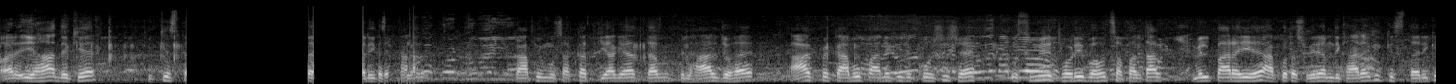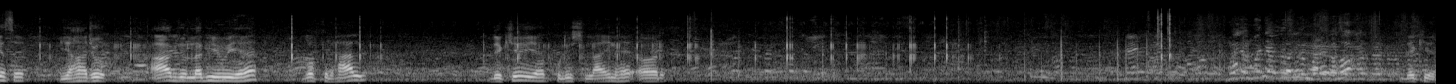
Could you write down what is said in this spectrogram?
और यहाँ देखिए कि किस तरीके से काफ़ी मुशक्क़त किया गया। तब फ़िलहाल जो है आग पे काबू पाने की जो कोशिश है, उसमें थोड़ी बहुत सफलता मिल पा रही है। आपको तस्वीरें हम दिखा रहे हैं कि किस तरीके से यहाँ जो आग जो लगी हुई है, वो फ़िलहाल देखिए, यह पुलिस लाइन है और देखिए,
